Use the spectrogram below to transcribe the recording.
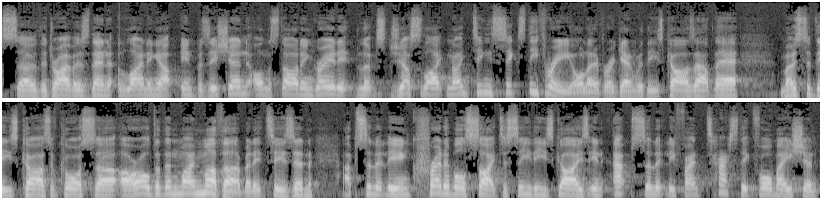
So the drivers then lining up in position on the starting grid. It looks just like 1963 all over again with these cars out there. Most of these cars, of course, uh, are older than my mother, but it is an absolutely incredible sight to see these guys in absolutely fantastic formation.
